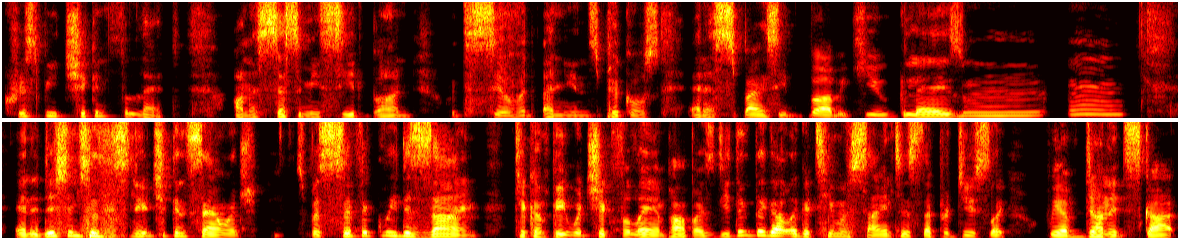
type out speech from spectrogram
crispy chicken fillet on a sesame seed bun with silvered onions, pickles, and a spicy barbecue glaze. Mm, mm. In addition to this new chicken sandwich, specifically designed to compete with Chick fil A and Popeyes, do you think they got like a team of scientists that produce, like, we have done it, Scott?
